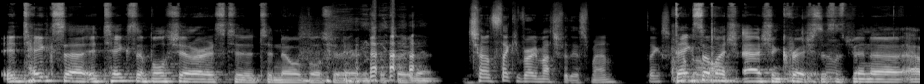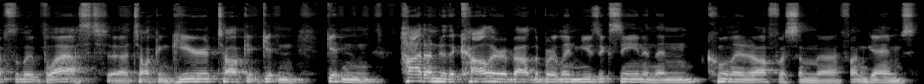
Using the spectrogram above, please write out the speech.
It takes a it takes a bullshit artist to to know a bullshit artist. I'll tell you that. Chance, thank you very much for this, man. Thanks. For Thanks so coming along. much, Ash and Chris. so This has much. been an absolute blast. Uh, talking gear, talking, getting getting hot under the collar about the Berlin music scene, and then cooling it off with some uh, fun games.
